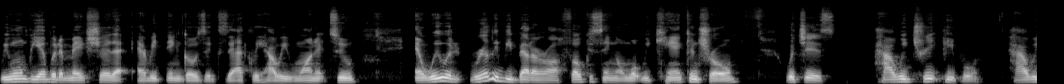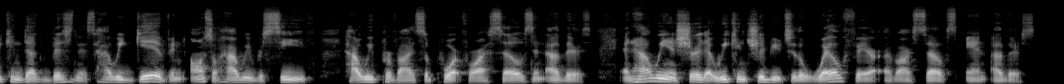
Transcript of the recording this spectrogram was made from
We won't be able to make sure that everything goes exactly how we want it to. And we would really be better off focusing on what we can control, which is how we treat people, how we conduct business, how we give, and also how we receive, how we provide support for ourselves and others, and how we ensure that we contribute to the welfare of ourselves and others.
